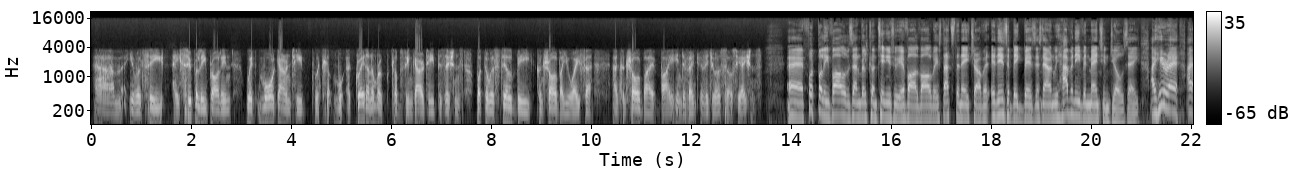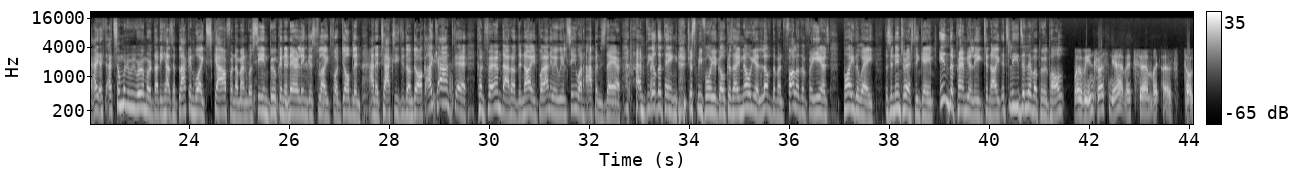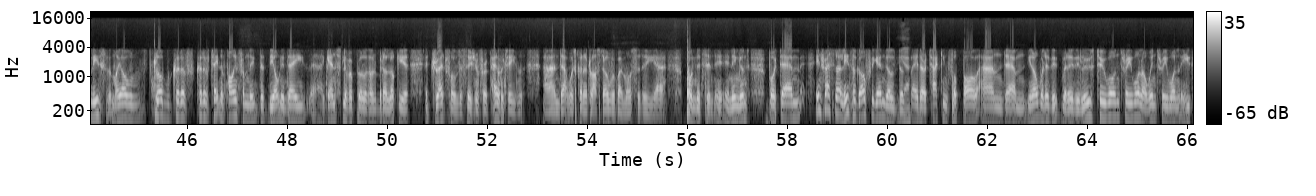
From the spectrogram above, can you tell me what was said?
Um, you will see a Super League brought in with more guaranteed, with cl- a greater number of clubs being guaranteed positions, but there will still be controlled by UEFA and controlled by, by individual associations. Uh, football evolves and will continue to evolve always. That's the nature of it. It is a big business now, and we haven't even mentioned Jose. I hear uh, I, I, somebody rumoured that he has a black and white scarf on him and was seen booking an Aer Lingus flight for Dublin and a taxi to Dundalk. I can't uh, confirm that or deny it, but anyway, we'll see what happens there. And the other thing, just before you go, because I know you love them and follow them for years. By the way, there's an interesting game in the Premier League tonight. It's Leeds and Liverpool, Paul. Well, it'll be interesting. Yeah, it's. Um, I, I thought Leeds, my old club, could have could have taken a point from the the, the opening day uh, against Liverpool. I thought a bit unlucky, a, a dreadful decision for a penalty, and that was kind of glossed over by most of the uh, pundits in, in, in England. But um, interesting, Leeds will go for it again. They'll, they'll Yeah. play their attacking football, and um, you know whether they, whether they lose two one, three one, or win three one, he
